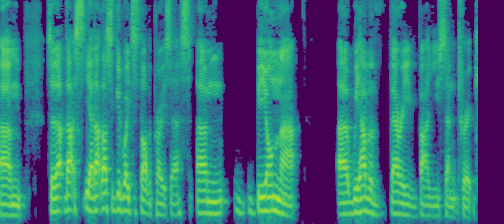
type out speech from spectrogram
Um, so that, that's yeah that, that's a good way to start the process. Um, beyond that uh, we have a very value centric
